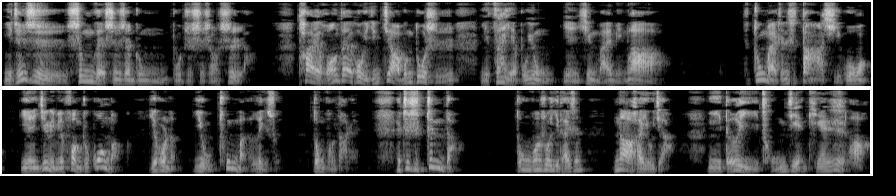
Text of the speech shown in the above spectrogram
你真是生在深山中，不知世上事啊！太皇太后已经驾崩多时，你再也不用隐姓埋名啦。”这朱买臣是大喜过望，眼睛里面放出光芒，一会儿呢又充满了泪水。东方大人，这是真的。东方朔一抬身，那还有假？你得以重见天日了。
